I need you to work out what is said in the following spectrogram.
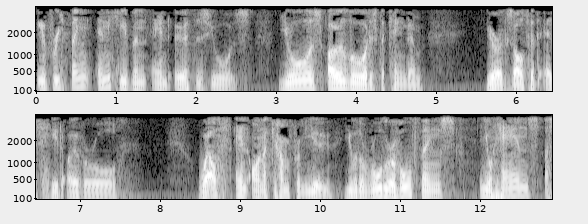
everything in heaven and earth is yours. Yours, O Lord, is the kingdom. You're exalted as head over all. Wealth and honor come from you. You are the ruler of all things. In your hands are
